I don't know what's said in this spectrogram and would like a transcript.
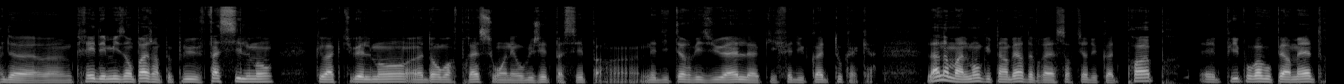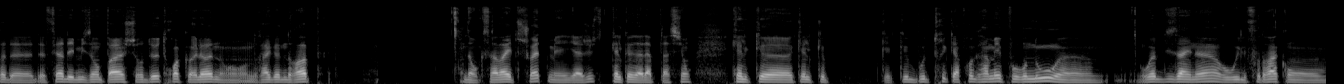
de euh, créer des mises en page un peu plus facilement qu'actuellement euh, dans WordPress où on est obligé de passer par un éditeur visuel qui fait du code tout caca. Là, normalement, Gutenberg devrait sortir du code propre et puis pouvoir vous permettre de, faire des mises en page sur deux, trois colonnes en drag and drop. Donc ça va être chouette, mais il y a juste quelques adaptations, quelques, quelques, quelques bouts de trucs à programmer pour nous, euh, web designers, où il faudra qu'on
